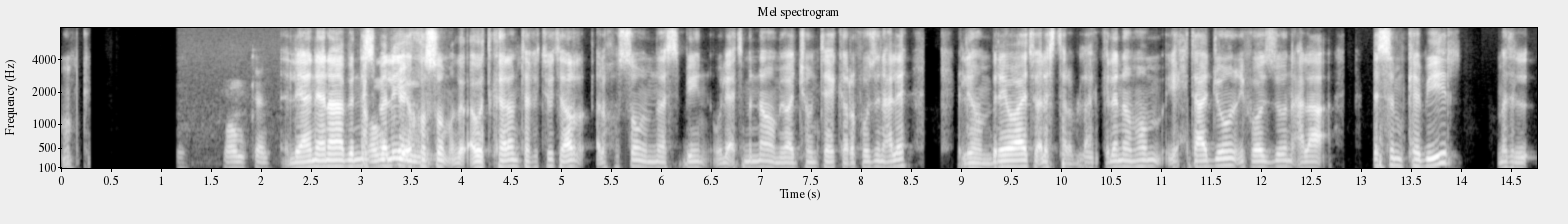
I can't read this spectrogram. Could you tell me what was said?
ممكن ممكن لأني أنا بالنسبة لي ممكن خصوم أو تكلمت في تويتر الخصوم المناسبين واللي أتمناهم يواجهون تيكر ويفوزون عليه اللي هم Bray Wyatt و Aleister. Black لأنهم هم يحتاجون يفوزون على اسم كبير مثل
